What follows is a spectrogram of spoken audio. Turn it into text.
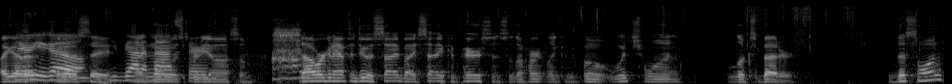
I gotta, There you I gotta go. say, You've got that it bow is pretty mastered. awesome. Ah, now we're gonna have to do a side-by-side comparison so the Heartland can vote. Which one looks better? This one?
